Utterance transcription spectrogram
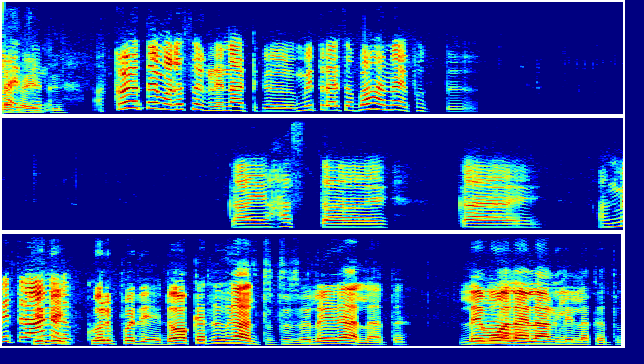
खायचंय. ना? कळतंय मला सगळे नाटक. मित्राचा बहाणा आहे फक्त. काय हसताय काय आणि मित्र किती आणायला खुरप दे डोक्यातच घालतो तुझं लय झालं आता. लय हा. बोलायला लागलेला का तू?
